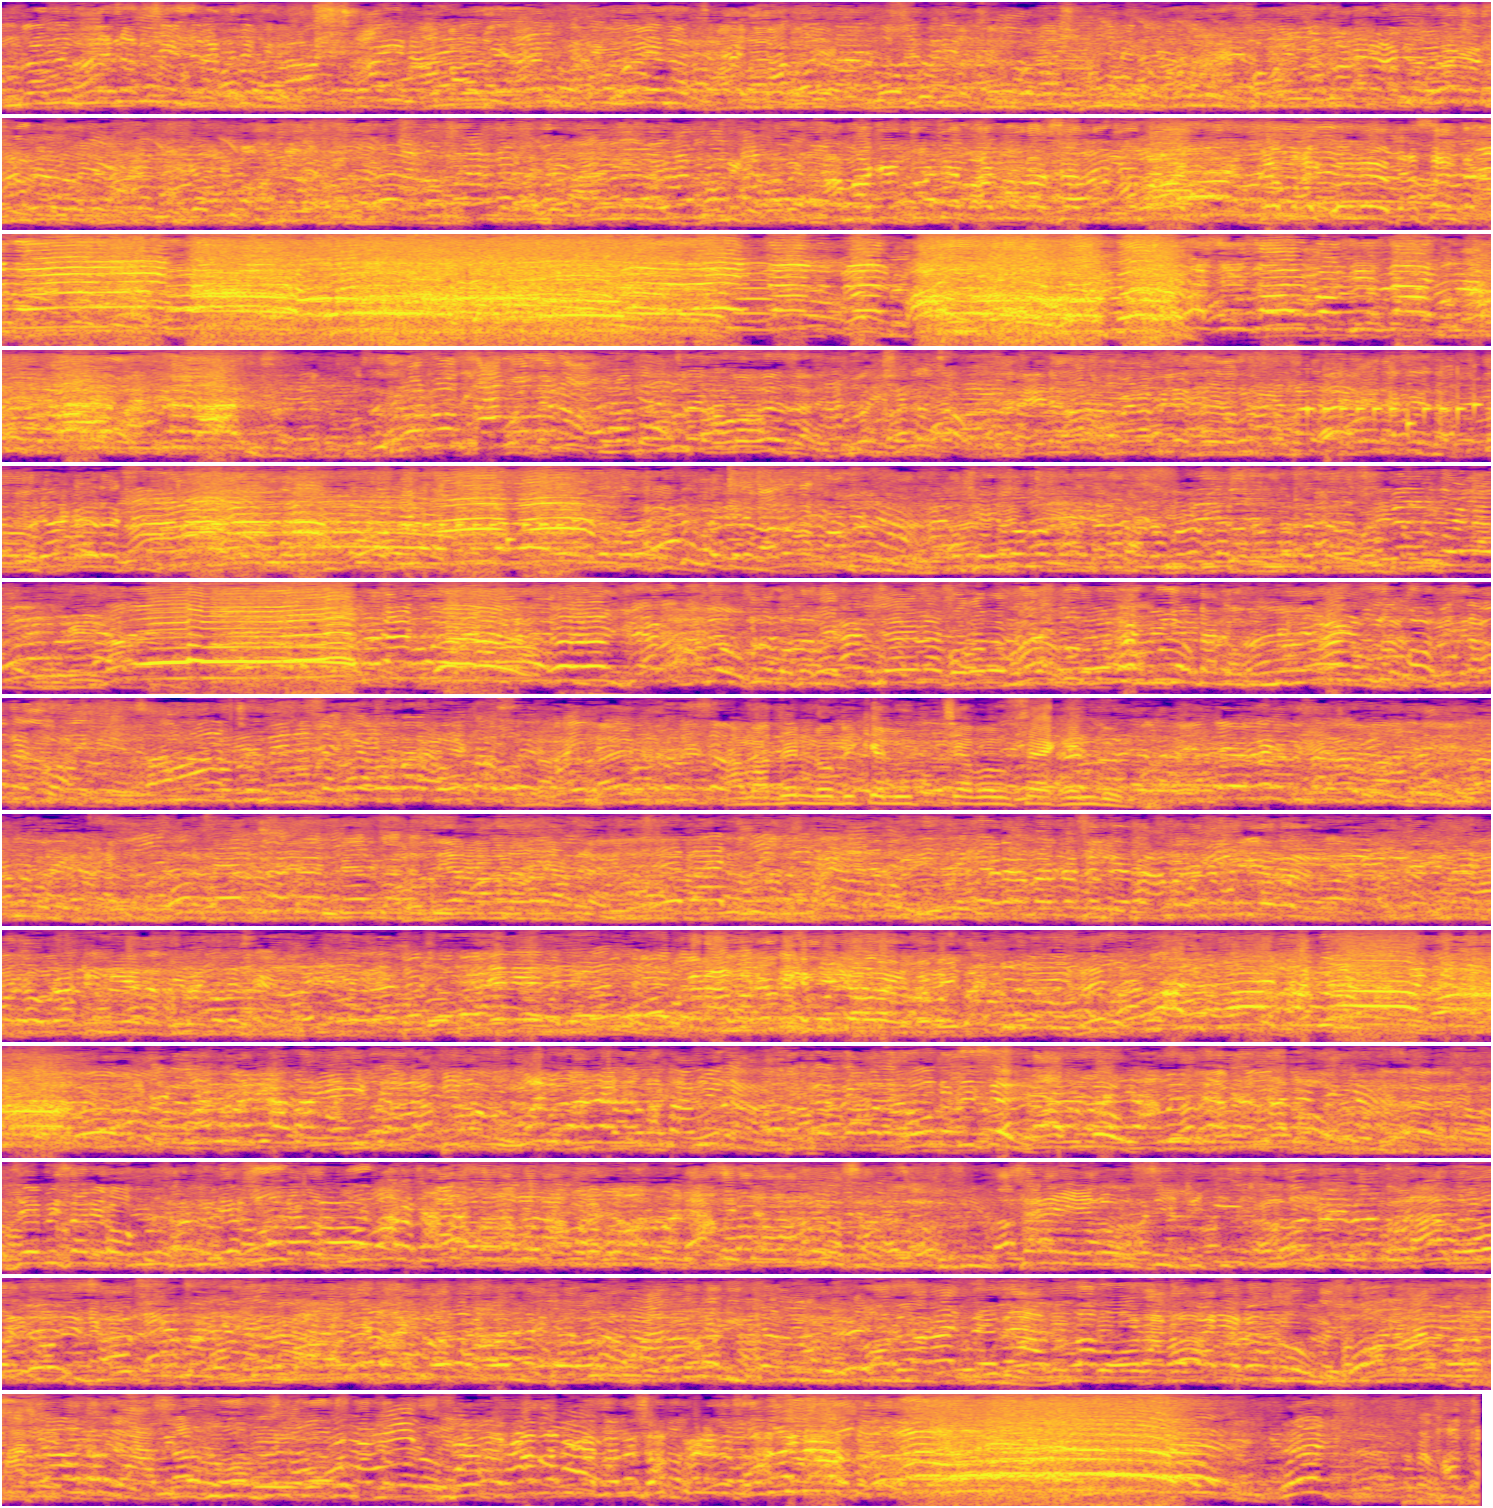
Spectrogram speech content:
আমরা যে নিয়ে যাচ্ছি ইসরায়েল থেকে আমরা যে নিয়ে যাচ্ছি আমাকে দুটি ভাই বোন করে বাসান তোমাদের মধ্যে বড় হয়ে যায় তোমরা কি সেটা চাও এটা আর হবে না বিলে আমাদের নবীকে লুচ্চা বলছে এক হিন্দু আমার কাছে দেবে আমার কাছে নিয়ে যাবে ওরা কি নিয়ে যাচ্ছে ওরা আমাকে কাছে নিয়ে যাবে যে বিচারই হোক মিডিয়ার সামনে করতে হবে। সব করে দেবো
